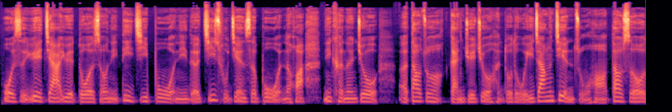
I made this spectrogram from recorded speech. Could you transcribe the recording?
或者是越加越多的时候，你地基不稳，你的基础建设不稳的话，你可能就呃到最后感觉就有很多的违章建筑哈，到时候。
